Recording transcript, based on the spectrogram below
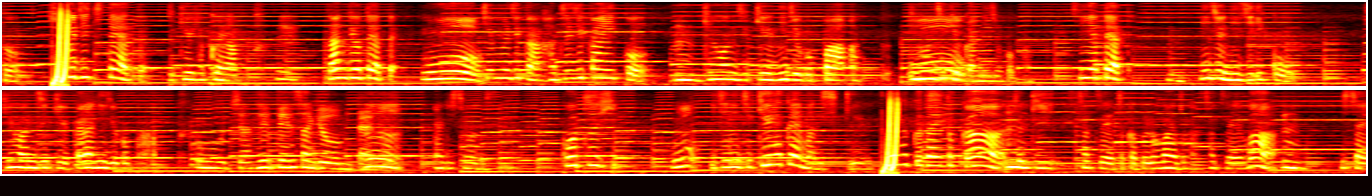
そう。祝日手当時給100円アップ。残業手当おお。勤務時間8時間以降。うん。基本時給25%アップ。基本時給から25%深夜手当、22時以降。基本時給から25%アップ。おーじゃあ閉店作業みたいな、うん。ありそうですね。交通費お1日900円まで支給。制服代とかうん。時撮影とかブロマイド撮影はうん一切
